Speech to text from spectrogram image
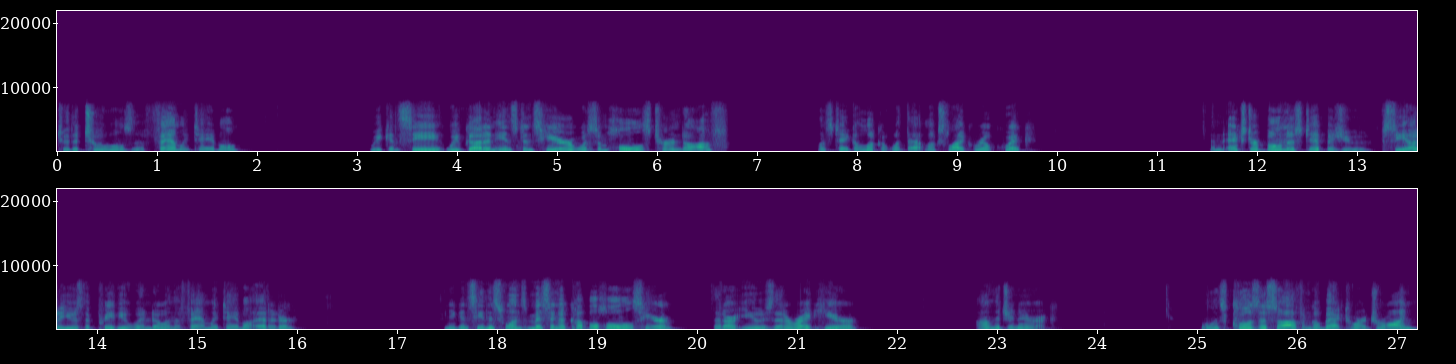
to the tools, the family table, we can see we've got an instance here with some holes turned off. Let's take a look at what that looks like real quick. An extra bonus tip is you see how to use the preview window in the family table editor. And you can see this one's missing a couple holes here that aren't used that are right here on the generic. Well, let's close this off and go back to our drawing.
